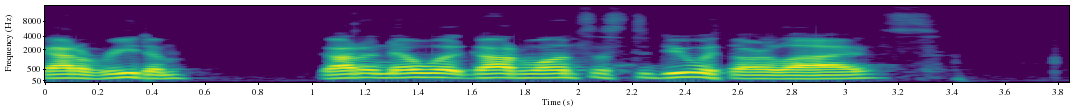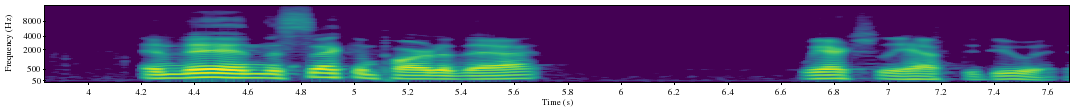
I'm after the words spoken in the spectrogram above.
Got to read them. Got to know what God wants us to do with our lives. And then the second part of that, we actually have to do it.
